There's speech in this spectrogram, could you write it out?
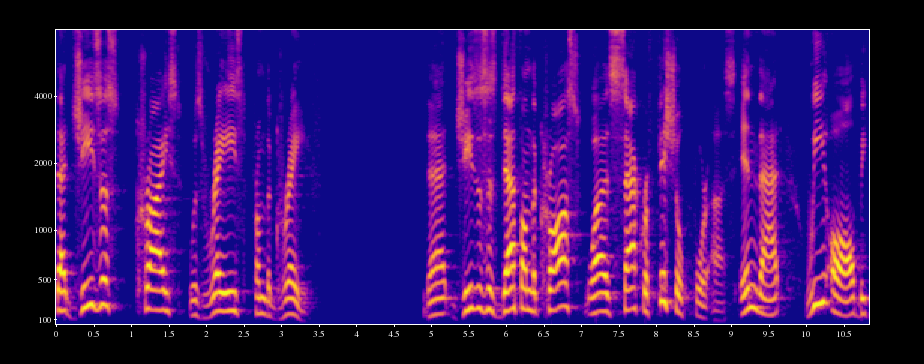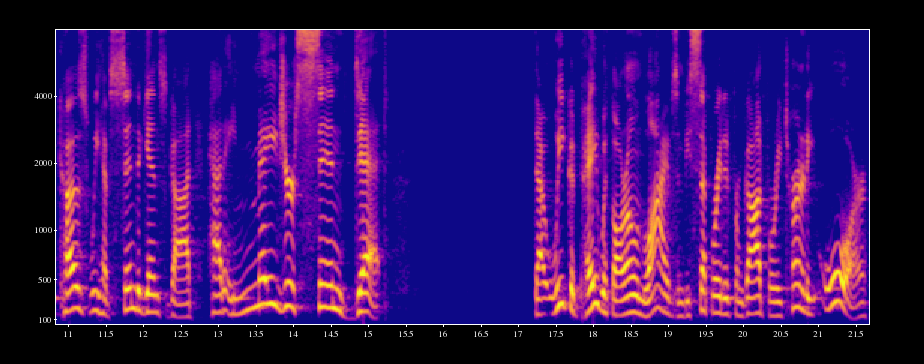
that Jesus Christ was raised from the grave. That Jesus' death on the cross was sacrificial for us, in that we all, because we have sinned against God, had a major sin debt that we could pay with our own lives and be separated from God for eternity, or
